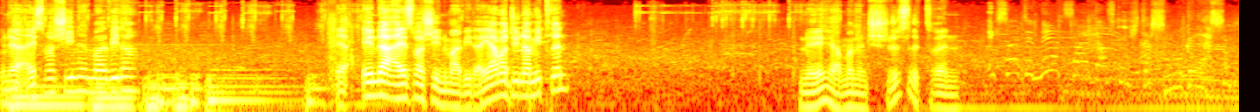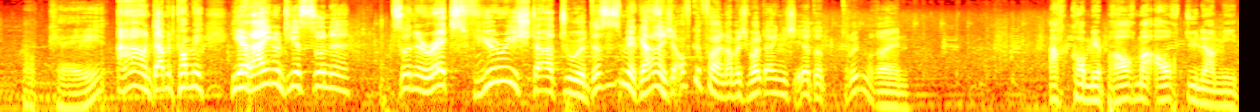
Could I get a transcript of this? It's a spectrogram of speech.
In der Eismaschine mal wieder? Ja, in der Eismaschine mal wieder. Hier haben wir Dynamit drin. Nee, hier haben wir einen Schlüssel drin. Okay. Ah, und damit kommen wir hier rein und hier ist so eine so eine Rex Fury Statue. Das ist mir gar nicht aufgefallen, aber ich wollte eigentlich eher da drüben rein. Ach komm, hier brauchen wir auch Dynamit.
